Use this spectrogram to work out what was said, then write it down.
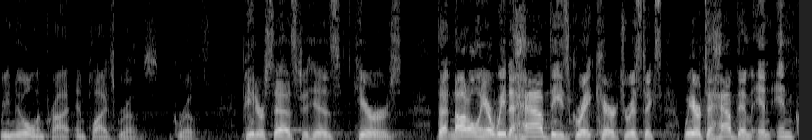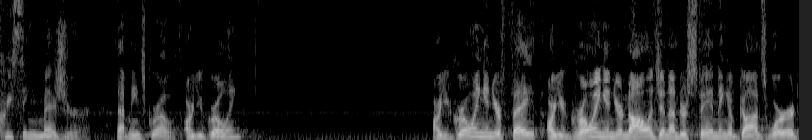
Renewal implies growth. growth. Peter says to his hearers that not only are we to have these great characteristics, we are to have them in increasing measure. That means growth. Are you growing? Are you growing in your faith? Are you growing in your knowledge and understanding of God's Word?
